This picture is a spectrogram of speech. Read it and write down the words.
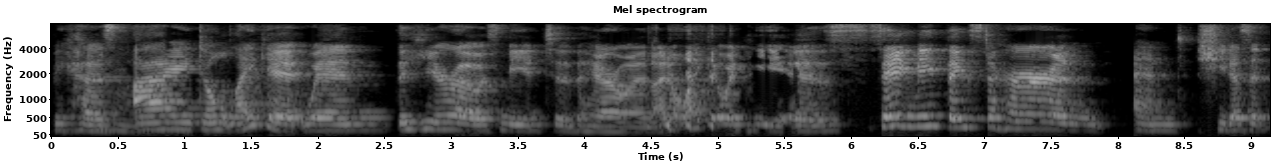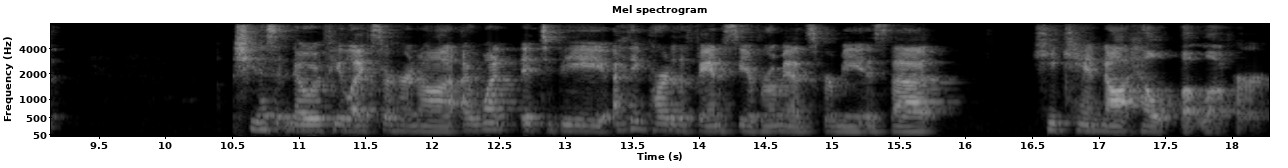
because mm-hmm. I don't like it when the hero is mean to the heroine. I don't like it when he is saying mean things to her and and she doesn't she doesn't know if he likes her or not. I want it to be I think part of the fantasy of romance for me is that he cannot help but love her.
